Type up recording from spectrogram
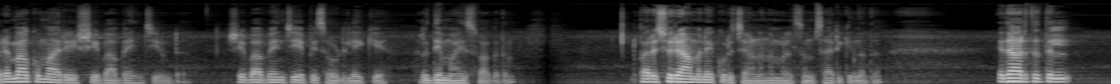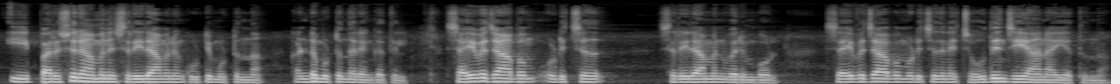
ബ്രഹ്മകുമാരി ഷീബ ബെഞ്ചിയുണ്ട്. ഷീബ ബെഞ്ചി എപ്പിസോഡിലേക്ക് ഹൃദ്യമായ സ്വാഗതം. പരശുരാമനെക്കുറിച്ചാണ് നമ്മൾ സംസാരിക്കുന്നത്. യഥാർത്ഥത്തിൽ ഈ പരശുരാമനും ശ്രീരാമനും കൂട്ടിമുട്ടുന്ന കണ്ടുമുട്ടുന്ന രംഗത്തിൽ ശൈവജാപം ഒടിച്ച് ശ്രീരാമൻ വരുമ്പോൾ ശൈവജാപം ഒടിച്ചതിനെ ചോദ്യം ചെയ്യാനായി എത്തുന്ന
